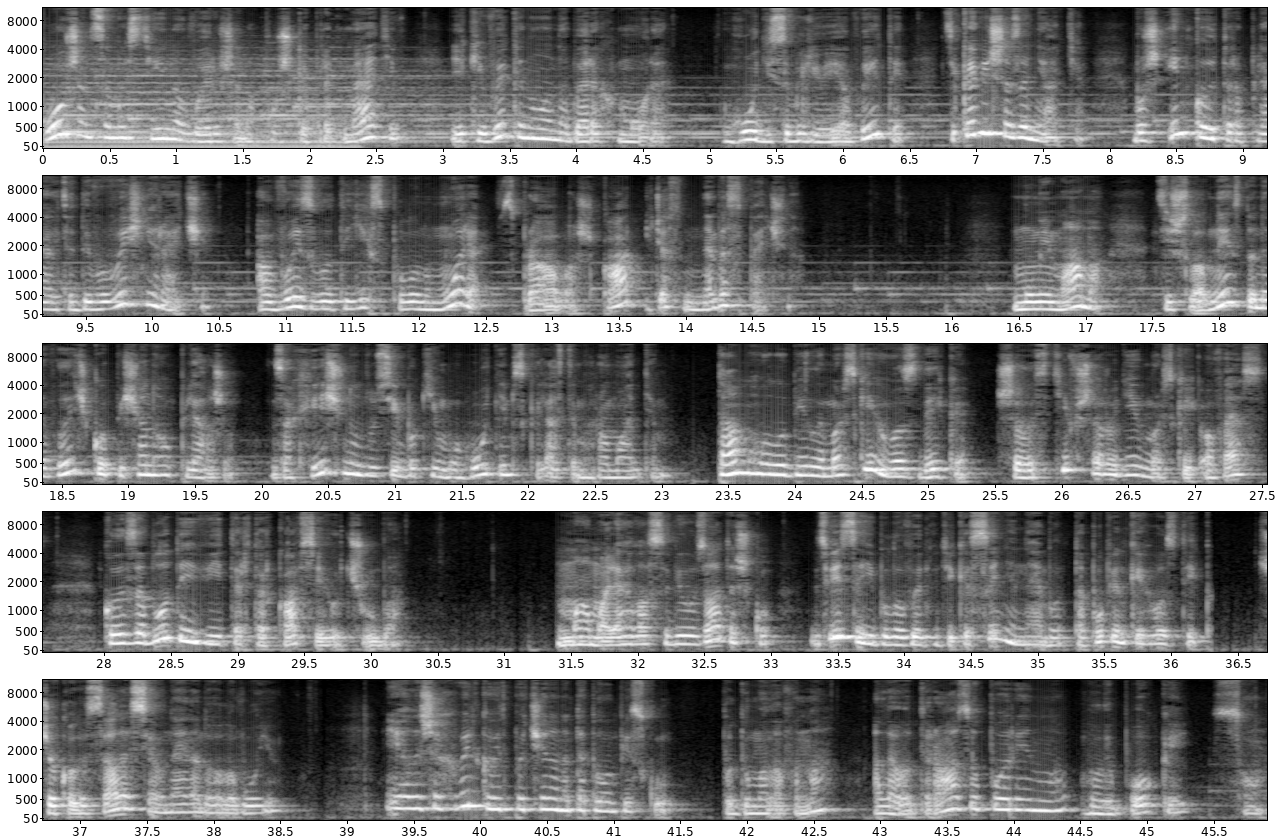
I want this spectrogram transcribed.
Кожен самостійно вирішив на пошуки предметів, які викинуло на берег море. Годі собі уявити цікавіше заняття, бо ж інколи трапляються дивовижні речі, а визволити їх з полону моря справа важка і часом небезпечна. Мумі мама зійшла вниз до невеличкого піщаного пляжу, захищеного з усіх боків могутнім скелястим громаддям. Там голубіли морські гвоздики, шелестів шародів морський овес, коли заблудий вітер торкався його чуба. Мама лягла собі у затишку, звідси їй було видно тільки синє небо та пуп'янки гвоздик, що колисалися у неї над головою. Я лише хвильку відпочину на теплому піску, подумала вона, але одразу поринула в глибокий сон.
